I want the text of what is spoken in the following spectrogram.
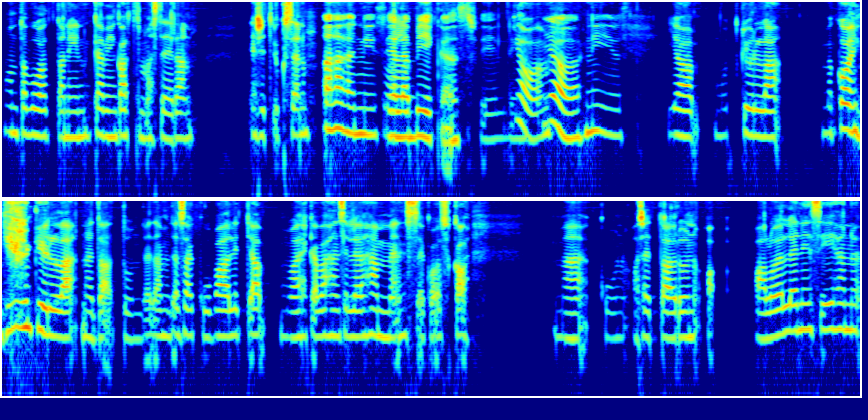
monta vuotta, niin kävin katsomassa teidän esityksen. Ah, niin siellä Beaconsfieldin. Joo. Joo, niin just. Ja, mutta kyllä, mä koin kyllä, kyllä näitä tunteita, mitä sä kuvailit, ja mua ehkä vähän sille hämmensi koska mä kun asettaudun aloilleni siihen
